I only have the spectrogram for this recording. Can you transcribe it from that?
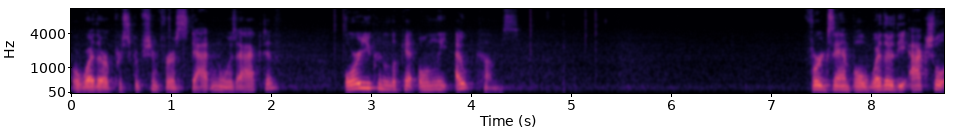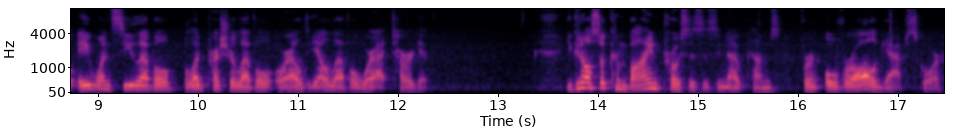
or whether a prescription for a statin was active, or you can look at only outcomes. For example, whether the actual A1C level, blood pressure level, or LDL level were at target. You can also combine processes and outcomes for an overall GAP score.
